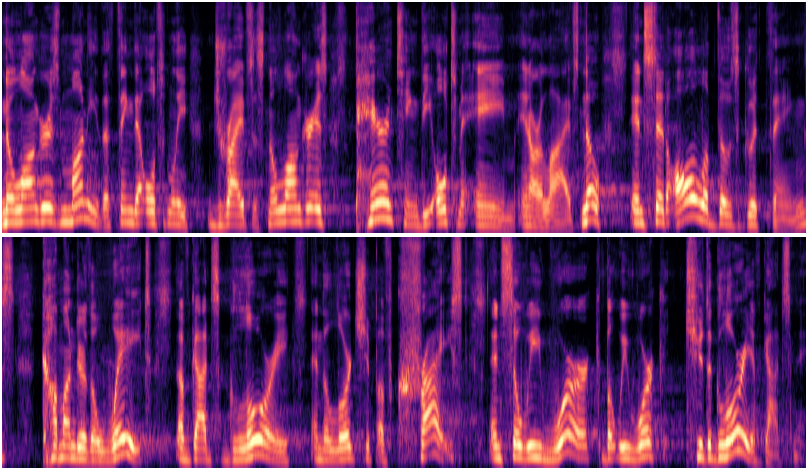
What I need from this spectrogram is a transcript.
No longer is money the thing that ultimately drives us. No longer is parenting the ultimate aim in our lives. No, instead, all of those good things come under the weight of God's glory and the lordship of Christ. And so we work, but we work to the glory of God's name.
